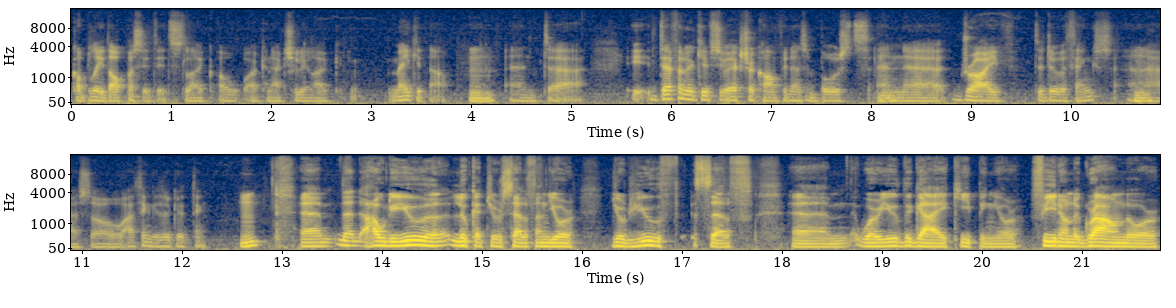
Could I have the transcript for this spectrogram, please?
complete opposite. It's like, oh, I can actually like make it now, Mm. and uh, it definitely gives you extra confidence and boosts and uh, drive to do things. Mm. Uh, so I think it's a good thing. Mm. Um, then how do you uh, look at yourself and your your youth self? Um, were you the guy keeping your feet on the ground or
